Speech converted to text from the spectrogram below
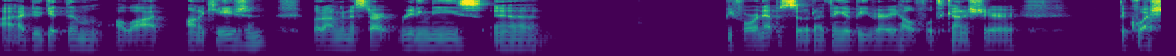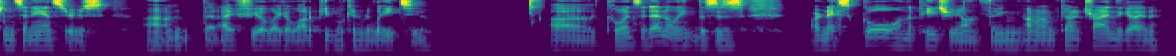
I, I do get them a lot on occasion, but I'm going to start reading these uh, before an episode. I think it'd be very helpful to kind of share the questions and answers um, that I feel like a lot of people can relate to. Uh, coincidentally, this is our next goal on the Patreon thing. I'm, I'm kind of trying to kind of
